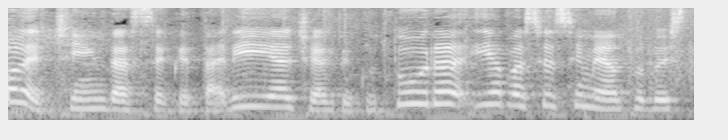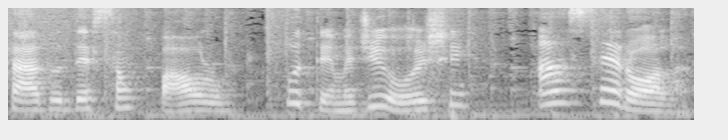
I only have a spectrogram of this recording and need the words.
Boletim da Secretaria de Agricultura e Abastecimento do Estado de São Paulo. O tema de hoje: acerola.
